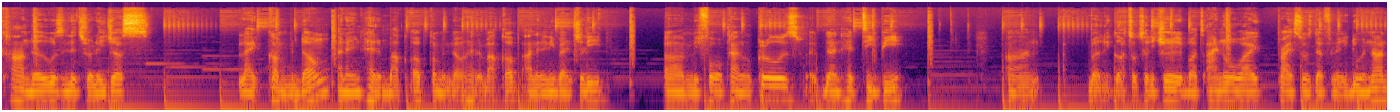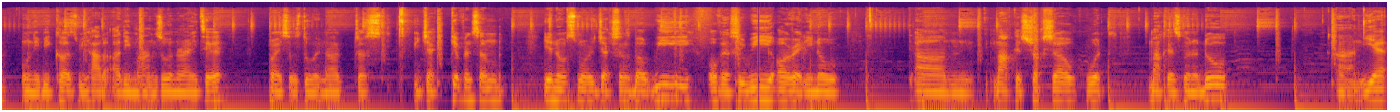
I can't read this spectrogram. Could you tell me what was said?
candle was literally just like coming down and then heading back up coming down heading back up and then eventually um before candle close then hit tp and but it got out to the but i know why price was definitely doing that only because we had a demand zone right here price was doing that just reject giving some you know small rejections but we obviously we already know um market structure what market is going to do. And yeah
